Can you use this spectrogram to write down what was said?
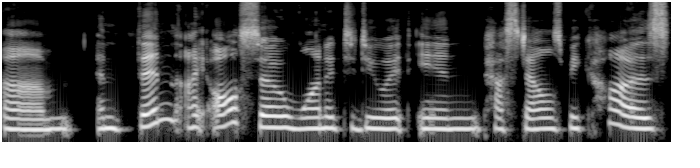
Um, and then I also wanted to do it in pastels because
